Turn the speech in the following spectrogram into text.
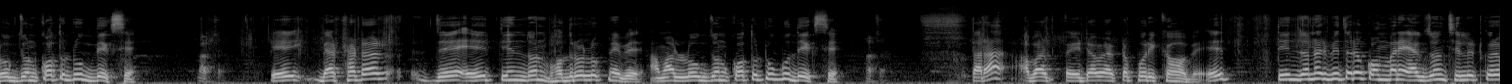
লোকজন কতটুক দেখছে? আচ্ছা। এই ব্যবসাটার যে এই তিনজন ভদ্রলোক নেবে আমার লোকজন কতটুকু দেখছে? আচ্ছা। তারা আবার এটাও একটা পরীক্ষা হবে। এই তিনজনের ভিতরে কোম্পানি একজন সিলেক্ট করে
